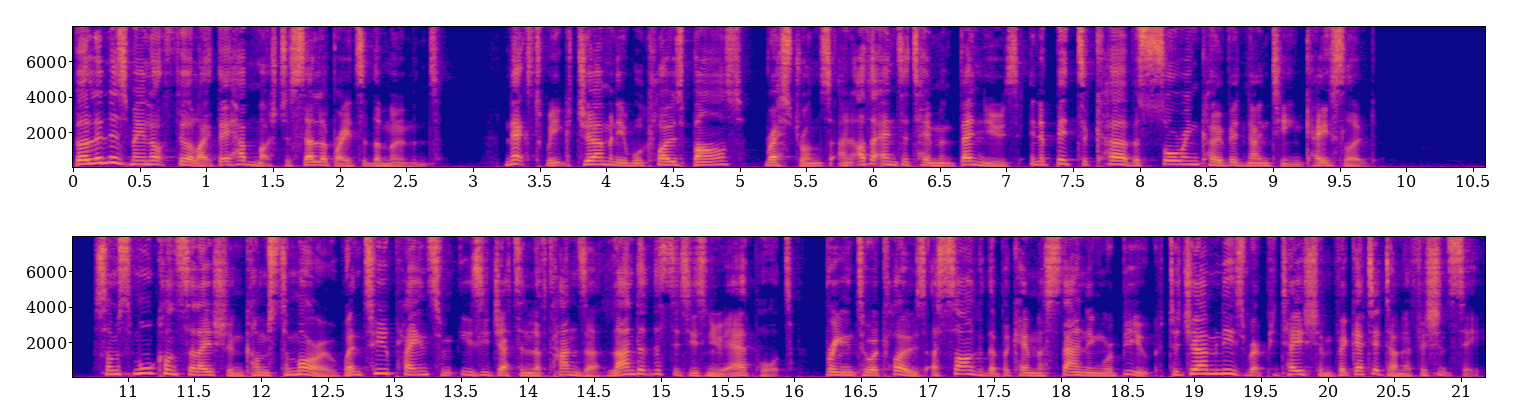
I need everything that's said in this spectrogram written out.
Berliners may not feel like they have much to celebrate at the moment. Next week, Germany will close bars, restaurants, and other entertainment venues in a bid to curb a soaring COVID 19 caseload. Some small consolation comes tomorrow when two planes from EasyJet and Lufthansa land at the city's new airport, bringing to a close a saga that became a standing rebuke to Germany's reputation for get it done efficiency.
